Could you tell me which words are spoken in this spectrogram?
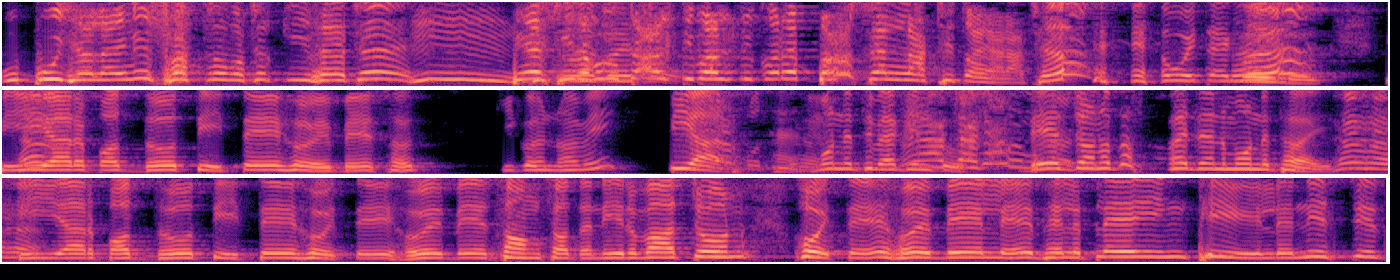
ও বুঝে লাইনি সতেরো বছর কি হয়েছে? বেশি রকম। টাল্টি বাল্টি করে বাঁশের লাঠি তৈরি আছে। ওইটাই হ্যাঁ? কইলো পিয়ার পদ্ধতিতে হইবে কি কইন আমি? পিয়ার। হ্যাঁ। মনে থিবা কিন্তু আচ্ছা, আচ্ছা, দেশ জনতা সবাই যেন মনে থয় হ্যাঁ, হ্যাঁ। পিয়ার পদ্ধতিতে হইতে হইবে সংসদ নির্বাচন হইতে হইবে লেভেল প্লেইং ফিল্ড নিশ্চিত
